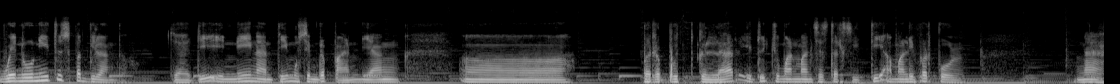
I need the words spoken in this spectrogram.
Wayne Rooney itu sempat bilang tuh. Jadi ini nanti musim depan yang uh, berebut gelar itu cuman Manchester City sama Liverpool. Nah,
